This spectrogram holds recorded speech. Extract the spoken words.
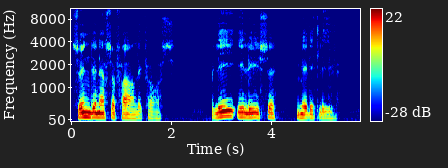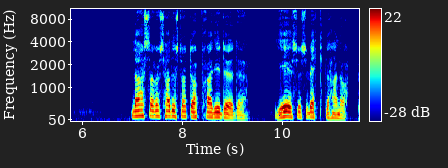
synden er så farlig for oss. Bli i lyset med ditt liv. Lasarus hadde stått opp fra de døde. Jesus vekte han opp,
